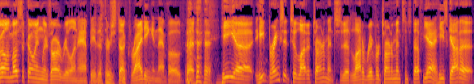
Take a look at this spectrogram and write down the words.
Well, and most of the co-anglers are real unhappy that they're stuck riding in that boat. But he uh, he brings it to a lot of tournaments, a lot of river tournaments and stuff. Yeah, he's got a,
